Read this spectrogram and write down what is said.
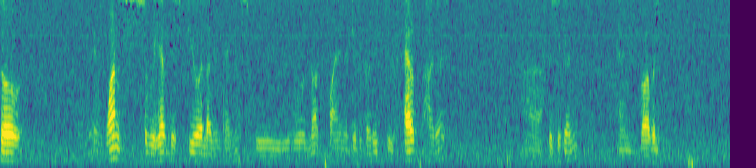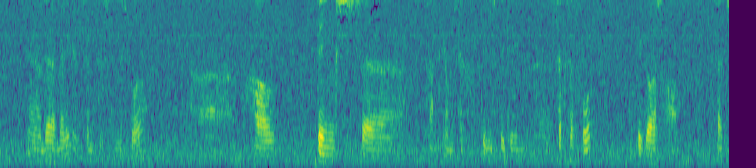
So once we have this pure loving kindness, we will not find a difficulty to help others uh, physically and verbally. And there are many instances in this world uh, how things uh, have become things became uh, successful because of such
